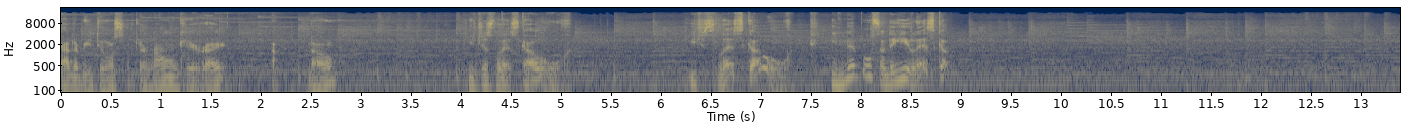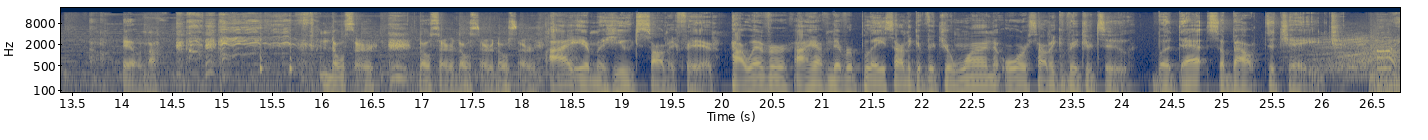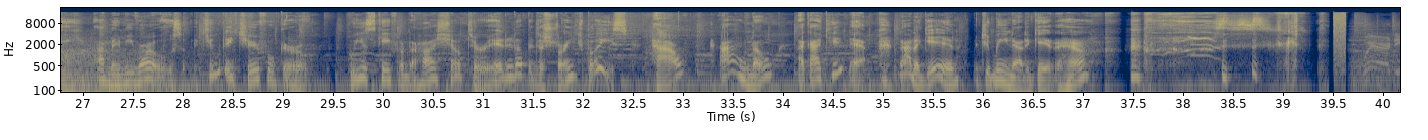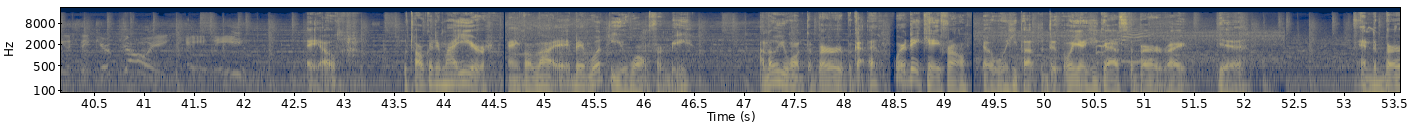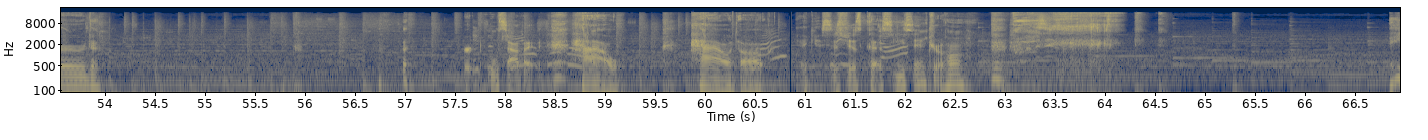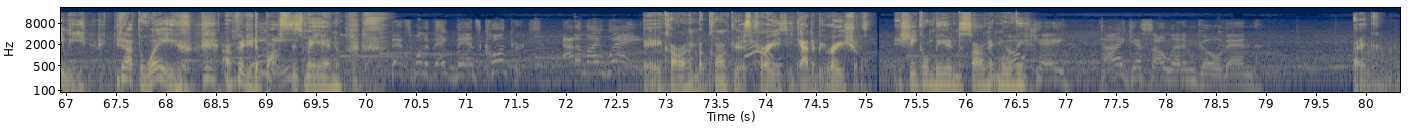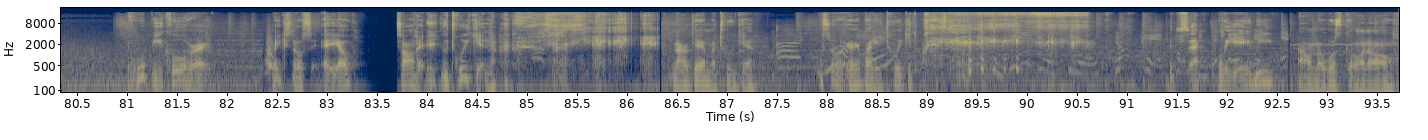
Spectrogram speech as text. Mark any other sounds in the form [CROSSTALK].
gotta be doing something wrong here, right? No. He just lets go. He just lets go. He nibbles and then he lets go. Oh, hell no. [LAUGHS] no, sir. No, sir. No, sir. No, sir. I am a huge Sonic fan. However, I have never played Sonic Adventure 1 or Sonic Adventure 2. But that's about to change. Hi, I'm Amy Rose, a cute and cheerful girl. We escaped from the high shelter and ended up in a strange place. How? I don't know. I got kidnapped. Not again. What you mean not again, huh? Where do you think you're going, Amy? Hey, yo. You're talking in my ear. I ain't gonna lie. Hey, man, what do you want from me? I know you want the bird, but God, where they came from? Yo, what he about to do? Oh, yeah, he grabs the bird, right? Yeah. And the bird... [LAUGHS] Who sounded... How? How, dog? I guess it's just cutscene central, huh? [LAUGHS] Amy, get out the way. I'm ready to boss this man. That's one of Eggman's clunkers. Out of my way. Hey, calling him a clunker is crazy. Gotta be racial. Is she gonna be in the Sonic movie? Okay, I guess I'll let him go then. Like, it would be cool, right? Makes no sense. Hey, yo. Sonic, you tweaking. [LAUGHS] now get him a tweaking. Uh, What's up, everybody tweaking? [LAUGHS] exactly, Amy. I don't know what's going on.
